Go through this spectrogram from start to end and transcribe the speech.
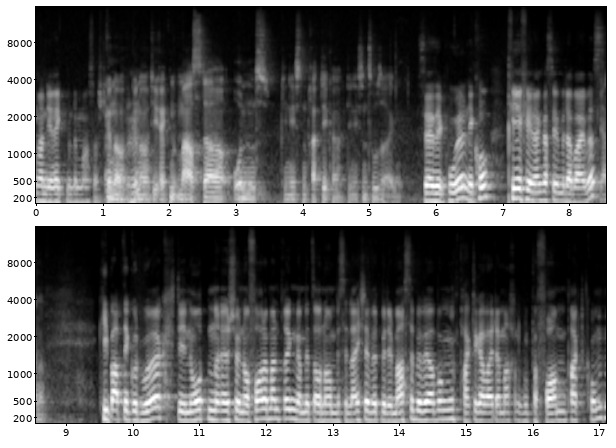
Und dann direkt mit dem Master starten. Genau, mhm. genau. Direkt mit Master und die nächsten Praktika, die nächsten Zusagen. Sehr, sehr cool. Nico, vielen, vielen Dank, dass du hier mit dabei bist. Gerne. Keep up the good work, die Noten äh, schön auf Vordermann bringen, damit es auch noch ein bisschen leichter wird mit den Masterbewerbungen. Praktika weitermachen, gut performen im Praktikum.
